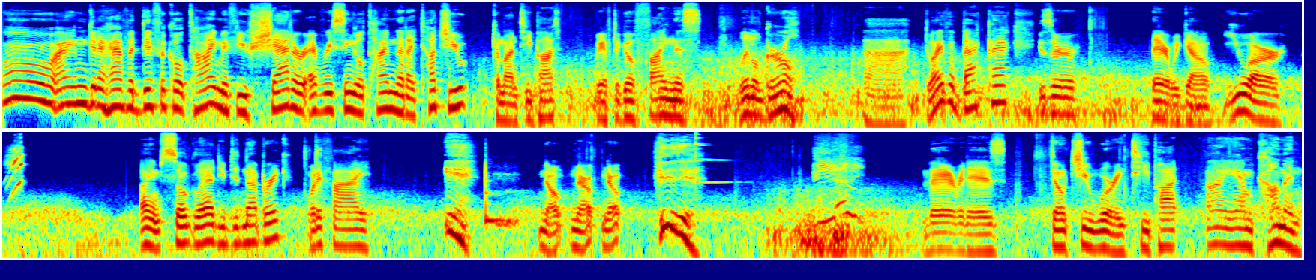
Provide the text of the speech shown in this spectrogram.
Oh, I'm gonna have a difficult time if you shatter every single time that I touch you. Come on, Teapot. We have to go find this little girl. Uh, do I have a backpack? Is there... There we go. You are... I am so glad you did not break. What if I... Eh. No, no, no. There it is. Don't you worry, Teapot. I am coming.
